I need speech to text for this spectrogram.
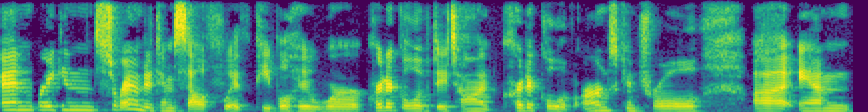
And Reagan surrounded himself with people who were critical of detente, critical of arms control, uh, and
